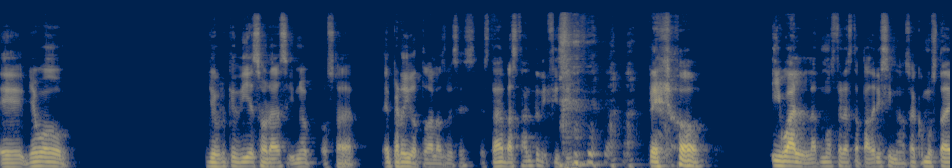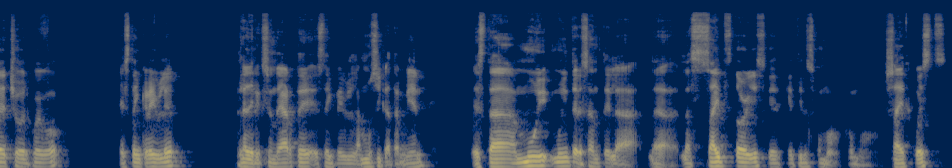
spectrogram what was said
Eh, llevo, yo creo que 10 horas y no, o sea, he perdido todas las veces. Está bastante difícil, pero igual la atmósfera está padrísima. O sea, cómo está hecho el juego está increíble. La dirección de arte está increíble, la música también. Está muy, muy interesante la, la, las side stories que, que, tienes como, como side quests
